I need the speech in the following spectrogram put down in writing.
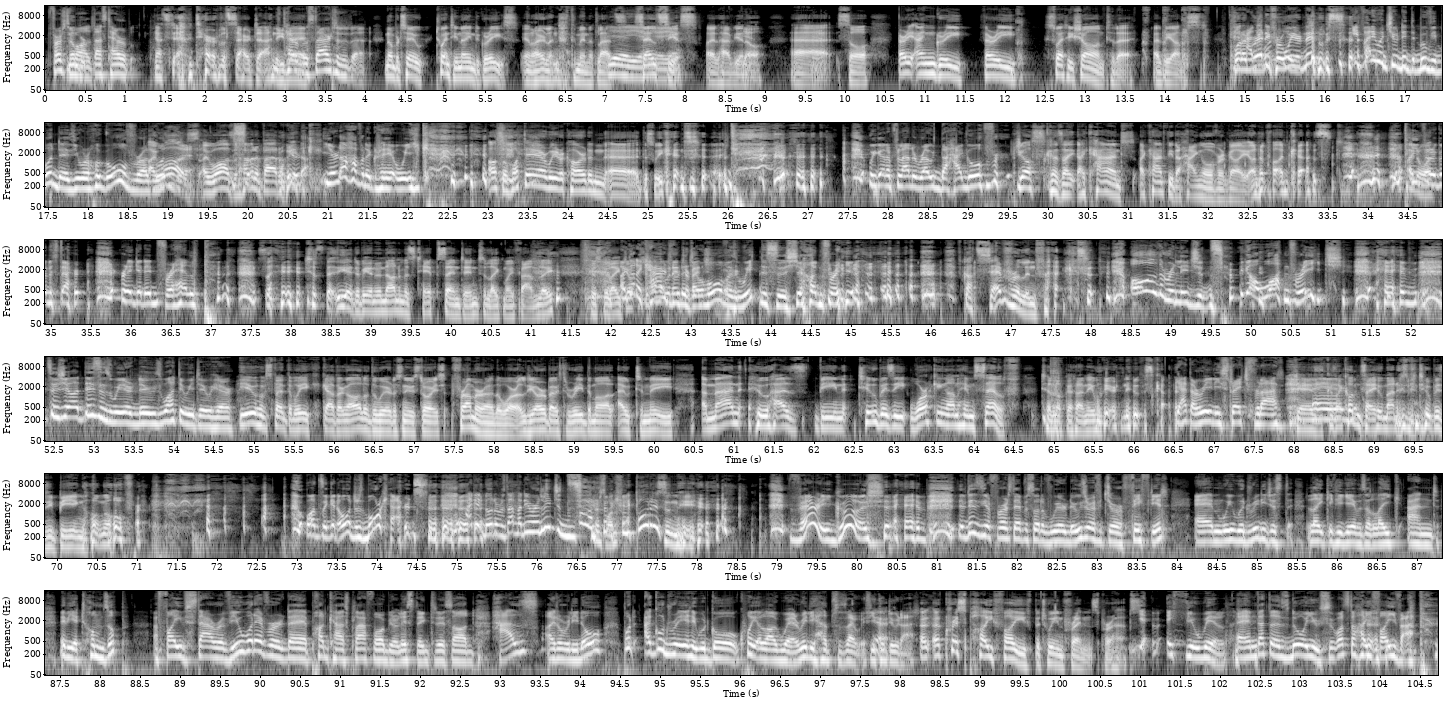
First of Number- all, that's terrible. That's a terrible start to any Terrible day. start to the day. Number two, 29 degrees in Ireland at the minute, lads. Yeah, yeah, yeah, Celsius, I'll have you know. Uh, So, very angry, very sweaty Sean today, I'll be honest. But I'm And ready for weird news. if anyone tuned into movie Mondays, you were hungover on I Monday. was, I was. I'm having a bad You're week. not, you're not having a great week. Also, what day are we recording uh, this weekend? we got to plan around the hangover. Just because I, I can't, I can't be the hangover guy on a podcast. People are going to start ringing in for help. So, just yeah, to be an anonymous tip sent in to like my family. Just be like, I got a do you have card for the Jehovah's for-" Witnesses, Sean, for you. I've got several, in fact. All the religions. We got one for each. Um, so, Sean, this is weird news. What do we do here? You have spent the week gathering all of the weirdest news stories from around the world. You're about to read them all out to me. A man who has been too busy working on himself to look at any weird news. Connor. You had to really stretch for that. because I Um, couldn't say who man who's been too busy being hungover. Once again, oh, there's more cards. I didn't know there was that many religions. There's one from Buddhism here. Very good. Um, if this is your first episode of Weird News, or if it's your 50th, um, we would really just like if you gave us a like and maybe a thumbs up, a five star review, whatever the podcast platform you're listening to this on has. I don't really know, but a good rating would go quite a long way. It really helps us out if you could do that. A, a crisp high five between friends, perhaps. Yeah, if you will. Um, that does no use. What's the high five app?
